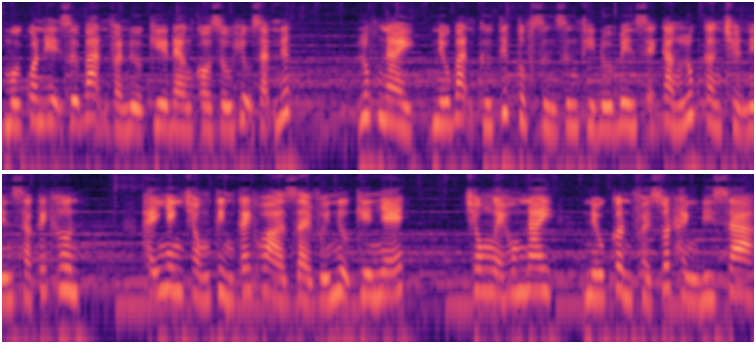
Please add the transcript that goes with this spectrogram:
mối quan hệ giữa bạn và nửa kia đang có dấu hiệu dạn nứt. Lúc này, nếu bạn cứ tiếp tục dừng dưng thì đôi bên sẽ càng lúc càng trở nên xa cách hơn. Hãy nhanh chóng tìm cách hòa giải với nửa kia nhé. Trong ngày hôm nay, nếu cần phải xuất hành đi xa,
